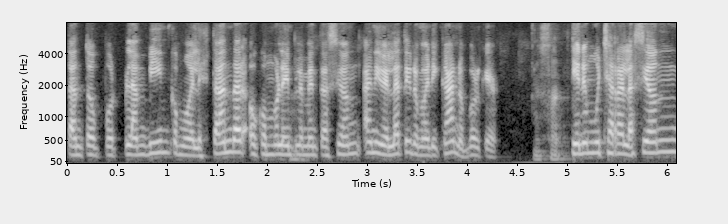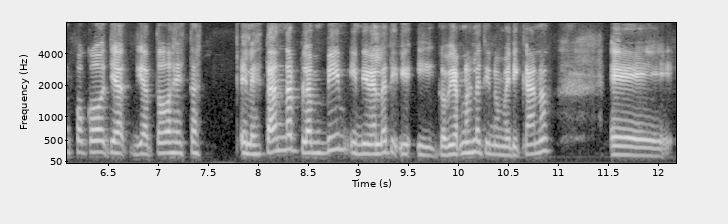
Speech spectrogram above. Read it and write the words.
tanto por Plan BIM como el estándar o como la implementación a nivel latinoamericano, porque tiene mucha relación un poco ya, ya todas estas, el estándar, Plan BIM y, nivel y, gobiernos latinoamericanos, eh,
